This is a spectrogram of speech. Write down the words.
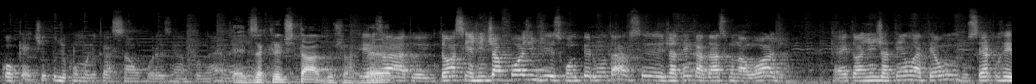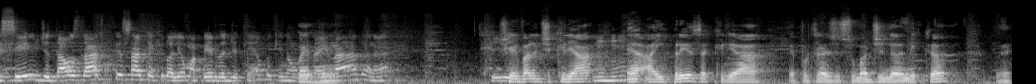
qualquer tipo de comunicação, por exemplo. Né? É desacreditado já. Né? Exato. Então, assim, a gente já foge disso. Quando pergunta, ah, você já tem cadastro na loja? É, então a gente já tem até um, certo receio de dar os dados, porque sabe que aquilo ali é uma perda de tempo, que não vai uhum. dar em uhum. nada, né? E... Acho que vale de criar, uhum. é a empresa criar é por trás disso uma dinâmica Né?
